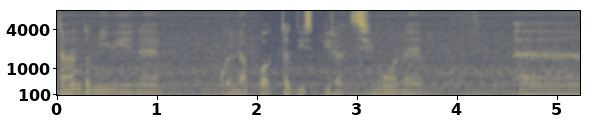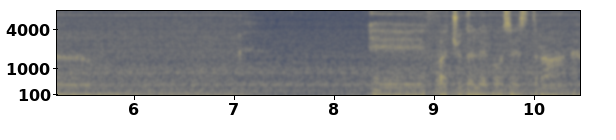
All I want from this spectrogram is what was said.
tanto mi viene quella botta di ispirazione eh, e faccio delle cose strane.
